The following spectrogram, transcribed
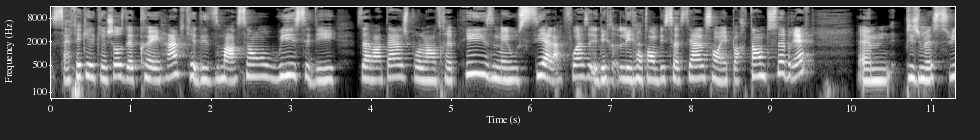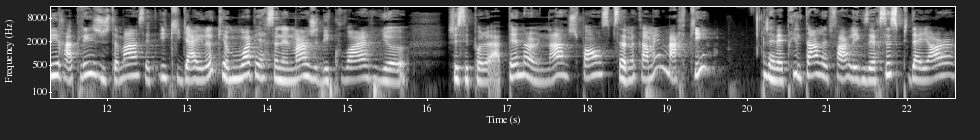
ça fait quelque chose de cohérent puis qu'il y a des dimensions. Oui, c'est des avantages pour l'entreprise, mais aussi à la fois les retombées sociales sont importantes. Tout ça, bref. Euh, puis je me suis rappelé justement cette ikigai-là que moi, personnellement, j'ai découvert il y a, je sais pas, là, à peine un an, je pense. Puis ça m'a quand même marqué. J'avais pris le temps là, de faire l'exercice. Puis d'ailleurs,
